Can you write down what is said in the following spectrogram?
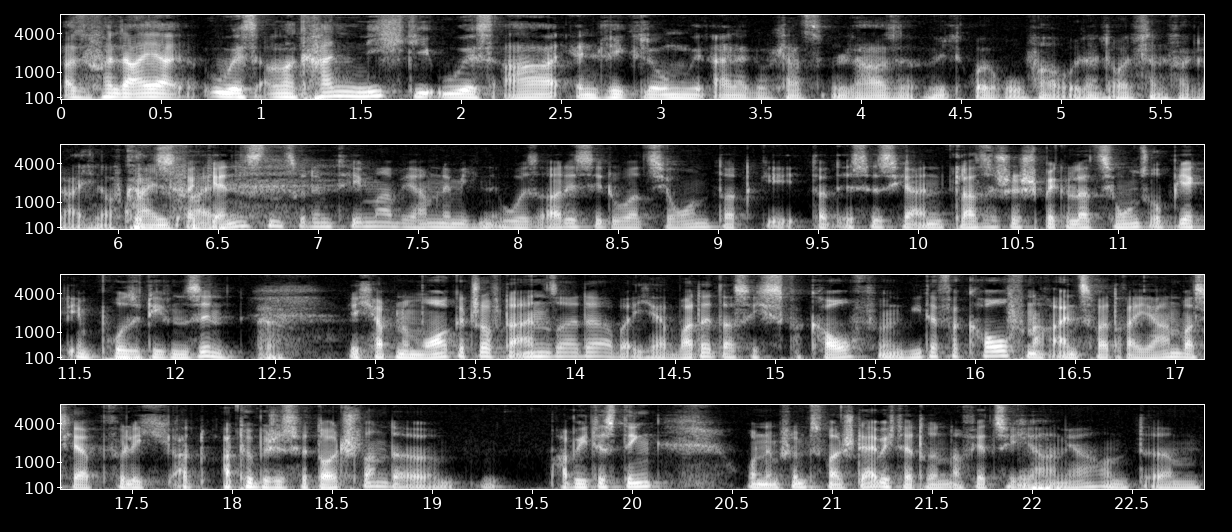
also von daher, USA, man kann nicht die USA-Entwicklung mit einer geplatzten Blase mit Europa oder Deutschland vergleichen. Auf keinen Kurz Fall. ergänzend zu dem Thema, wir haben nämlich in den USA die Situation, dort, geht, dort ist es ja ein klassisches Spekulationsobjekt im positiven Sinn. Ich habe eine Mortgage auf der einen Seite, aber ich erwarte, dass ich es verkaufe und wiederverkaufe nach ein, zwei, drei Jahren, was ja völlig at- atypisch ist für Deutschland. Da habe ich das Ding und im schlimmsten Fall sterbe ich da drin nach 40 Jahren, ja. Und, ähm,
